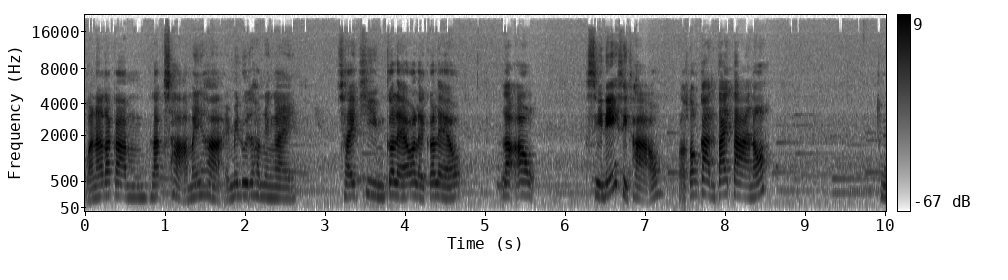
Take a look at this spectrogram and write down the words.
กอนาฏกรรม รักษาไม่หาย ไม่รู้จะทำยังไง ใช้ครีมก็แล้วอะไรก็แล้วแล้วเอาสีนี้สีขาว เราต้องการใต้ตาเนาะถู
